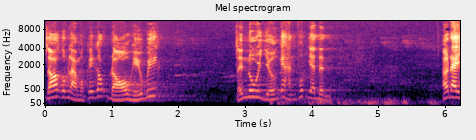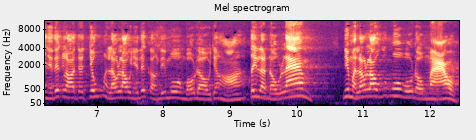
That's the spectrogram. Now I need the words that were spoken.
Đó cũng là một cái góc độ hiểu biết để nuôi dưỡng cái hạnh phúc gia đình. Ở đây nhà đức lo cho chúng mà lâu lâu nhà đức còn đi mua một bộ đồ cho họ. Tuy là đồ lam, nhưng mà lâu lâu cũng mua bộ đồ màu.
